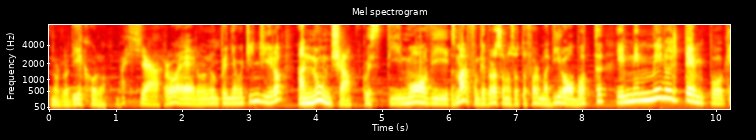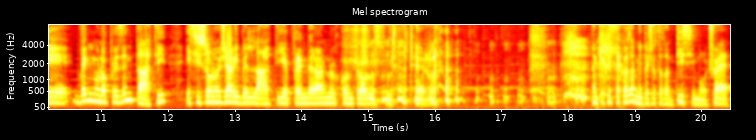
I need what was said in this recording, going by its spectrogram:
non lo dicono, ma è chiaro, eh, non, non prendiamoci in giro, annuncia questi nuovi smartphone che però sono sotto forma di robot e nemmeno il tempo che vengono presentati e si sono già ribellati e prenderanno il controllo sulla Terra. Anche questa cosa mi è piaciuta tantissimo, cioè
